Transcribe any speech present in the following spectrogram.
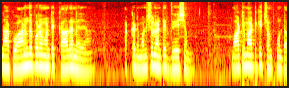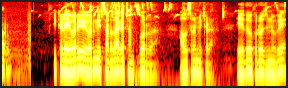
నాకు ఆనందపురం అంటే కాదన్నయ్య అక్కడి మనుషులంటే ద్వేషం. మాటి మాటికి చంపుకుంటారు. ఇక్కడ ఎవరు ఎవరిని సరదాగా చంపుకోర్రా. అవసరం ఇక్కడ. ఏదో ఒక రోజు నువ్వే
